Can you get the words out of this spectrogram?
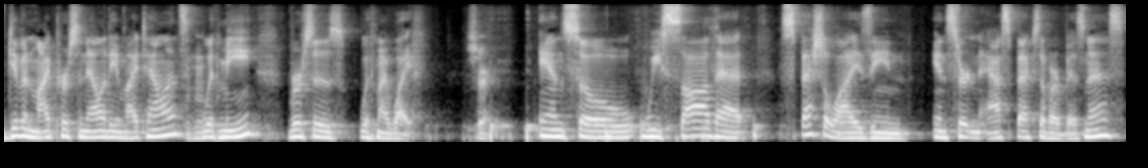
given my personality and my talents with me versus with my wife. Sure. And so we saw that specializing in certain aspects of our business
